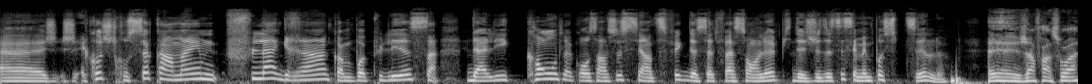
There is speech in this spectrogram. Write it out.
euh, écoute, je trouve ça quand même flagrant comme populiste d'aller contre le consensus scientifique de cette façon-là. Puis de, je veux dire, c'est même pas subtil. Euh, Jean-François?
